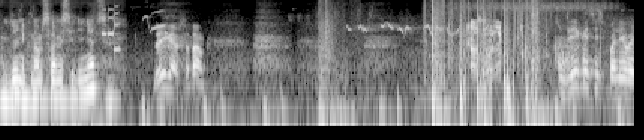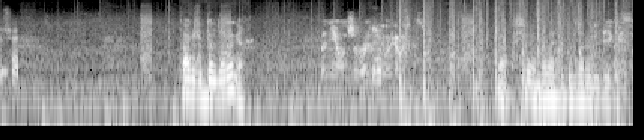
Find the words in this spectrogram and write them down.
Доник, нам с вами соединяться? двигаемся, танк. Созвоник? Двигайтесь по левой части. Также вдоль дороги? Да не, он живой, живой. Так, все, давайте вдоль дороги двигаться.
